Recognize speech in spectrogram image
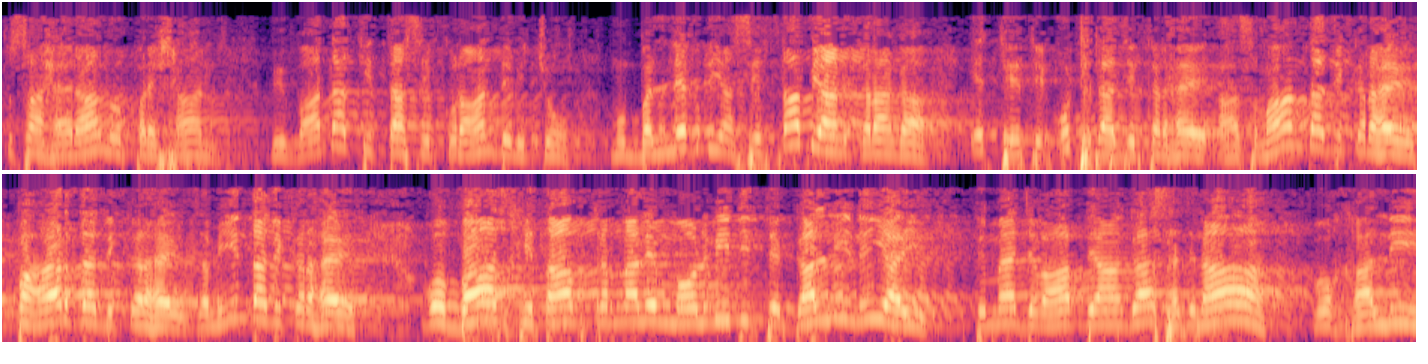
تسا حیران و پریشان۔ بھی وعدہ کیتا سی قرآن دے وچوں، مبلغ دیاں صفتاں بیان کراں گا ایتھے تے اٹھ دا ذکر ہے، آسمان دا ذکر ہے، پہاڑ دا ذکر ہے، زمین دا ذکر ہے۔ وہ باز خطاب کرنے والے مولوی دی تے گل ہی نہیں آئی، تے میں جواب دیاں گا سجنا، وہ خالی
